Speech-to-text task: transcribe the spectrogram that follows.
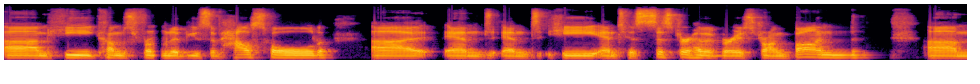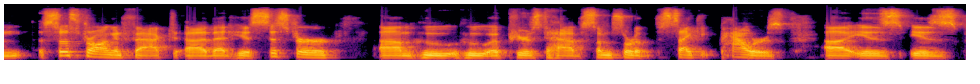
Um, he comes from an abusive household, uh, and and he and his sister have a very strong bond. Um, so strong, in fact, uh, that his sister, um, who who appears to have some sort of psychic powers, uh, is is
